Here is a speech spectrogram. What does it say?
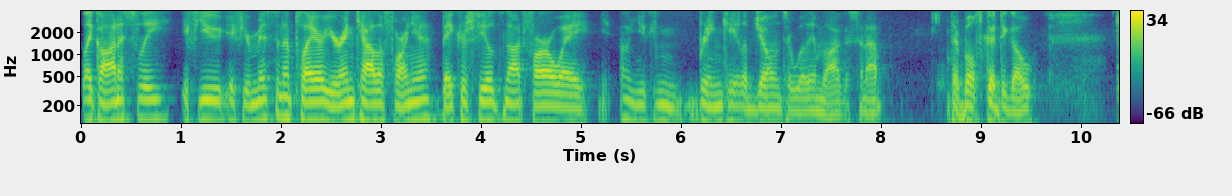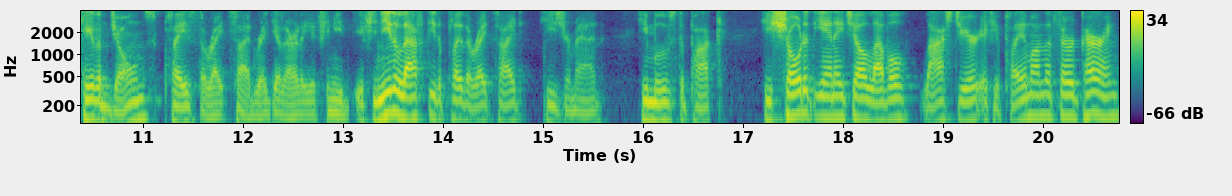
Like honestly, if you if you're missing a player, you're in California. Bakersfield's not far away. Oh, you can bring Caleb Jones or William Lagesson up. They're both good to go. Caleb Jones plays the right side regularly. If you need if you need a lefty to play the right side, he's your man. He moves the puck. He showed at the NHL level last year. If you play him on the third pairing,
